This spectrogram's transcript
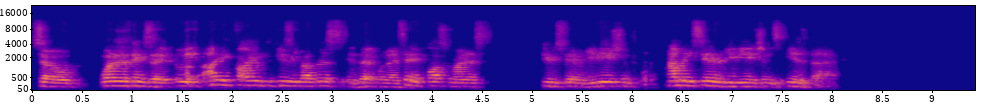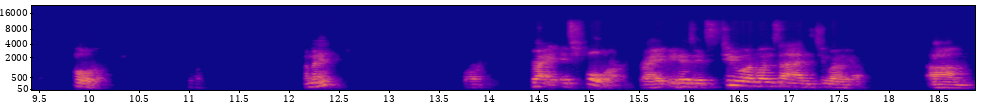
So one of the things that I find confusing about this is that when I say plus or minus two standard deviations, how many standard deviations is that? Four. How many? Four. Right, it's four, right? Because it's two on one side and two on the other. Um,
